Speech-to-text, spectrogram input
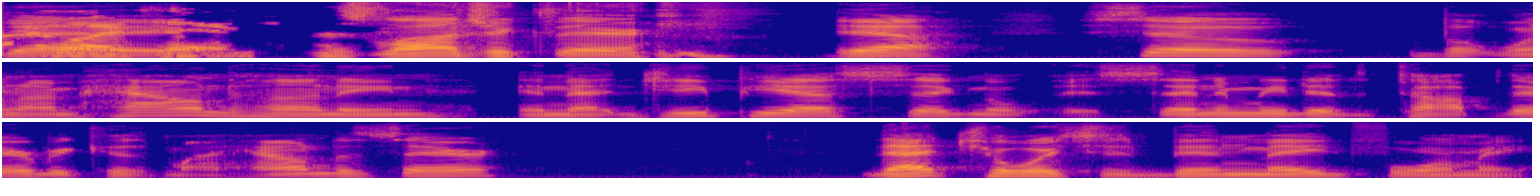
today? There's logic there. Yeah. So, but when I'm hound hunting and that GPS signal is sending me to the top there because my hound is there, that choice has been made for me.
